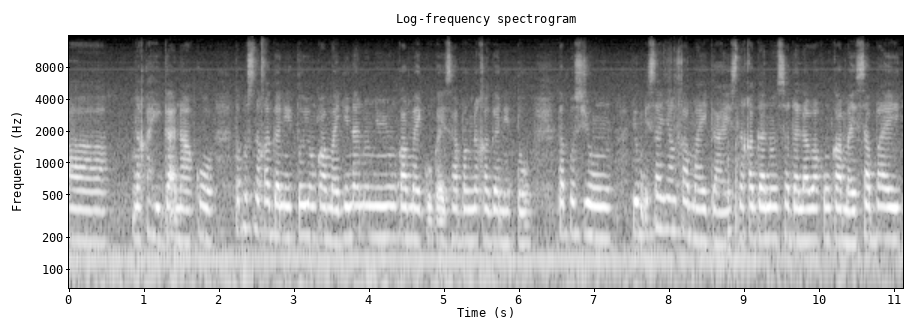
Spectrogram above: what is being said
ah nakahiga na ako. Tapos nakaganito yung kamay, ginanon niyo yung kamay ko guys habang nakaganito. Tapos yung yung isa niyang kamay guys, nakaganon sa dalawa kong kamay, sabay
